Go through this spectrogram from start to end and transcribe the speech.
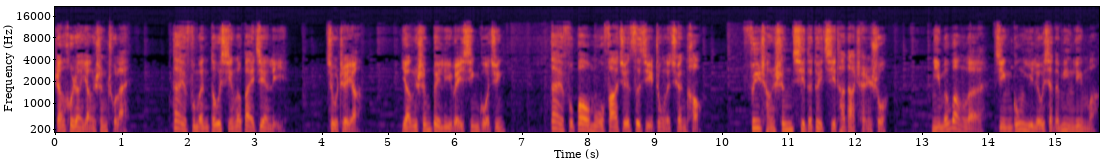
然后让杨生出来。大夫们都行了拜见礼，就这样，杨生被立为新国君。大夫鲍木发觉自己中了圈套，非常生气的对其他大臣说：“你们忘了景公遗留下的命令吗？”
